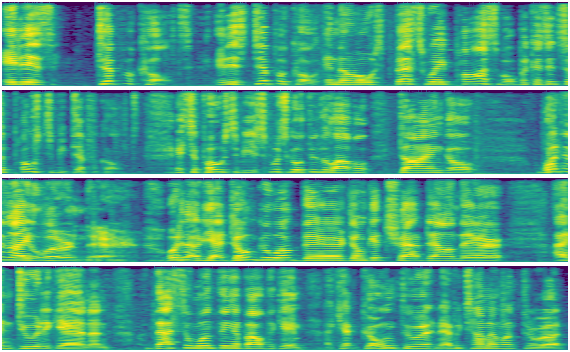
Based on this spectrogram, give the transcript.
it is difficult. It is difficult in the most best way possible because it's supposed to be difficult. It's supposed to be. You're supposed to go through the level, die and go, what did I learn there? What I, yeah, don't go up there, don't get trapped down there and do it again. And that's the one thing about the game. I kept going through it, and every time I went through it,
